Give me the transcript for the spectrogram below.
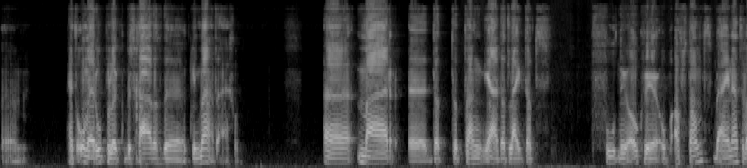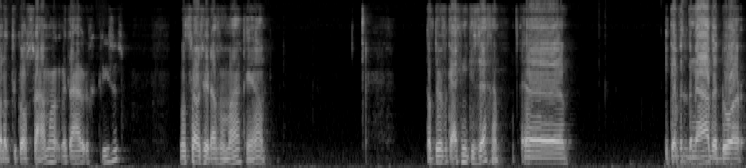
Um, het onherroepelijk beschadigde klimaat eigenlijk. Uh, maar uh, dat, dat, dan, ja, dat lijkt dat voelt nu ook weer op afstand bijna, terwijl het natuurlijk al samenhangt met de huidige crisis. Wat zou ze daarvan maken? Ja. Dat durf ik eigenlijk niet te zeggen. Uh, ik heb het benaderd door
